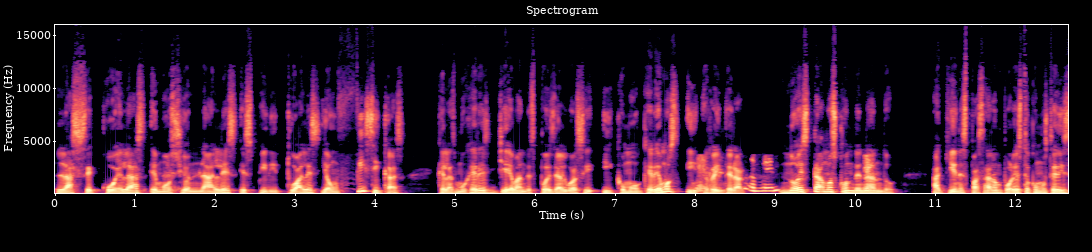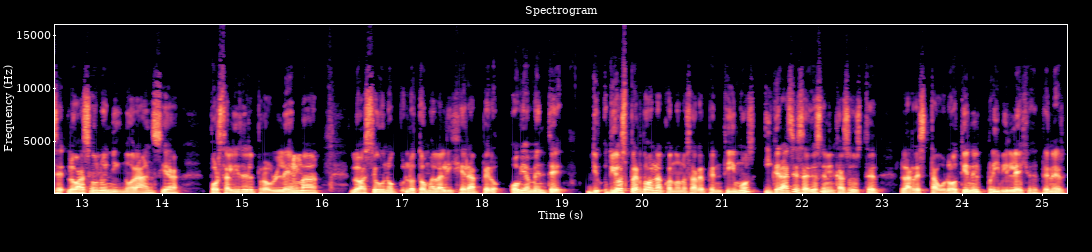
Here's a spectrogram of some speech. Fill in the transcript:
las secuelas emocionales, espirituales y aún físicas que las mujeres llevan después de algo así. Y como queremos reiterar, no estamos condenando a quienes pasaron por esto, como usted dice, lo hace uno en ignorancia, por salir del problema, lo hace uno, lo toma a la ligera, pero obviamente Dios perdona cuando nos arrepentimos y gracias a Dios en el caso de usted la restauró, tiene el privilegio de tener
